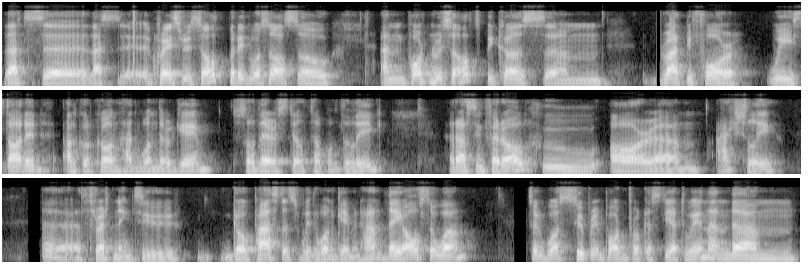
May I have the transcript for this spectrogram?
that's uh, that's a crazy result, but it was also an important result because um, right before we started, Alcorcon had won their game, so they're still top of the league. Racing Ferrol, who are um, actually uh, threatening to go past us with one game in hand, they also won. So it was super important for Castilla to win, and um,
